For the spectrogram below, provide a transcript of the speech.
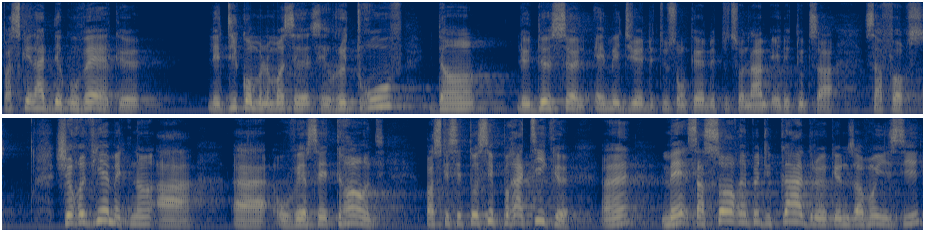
Parce qu'elle a découvert que les dix commandements se, retrouvent dans les deux seuls, aimer Dieu de tout son cœur, de toute son âme et de toute sa, sa force. Je reviens maintenant à, à, au verset 30, parce que c'est aussi pratique, hein, mais ça sort un peu du cadre que nous avons ici,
